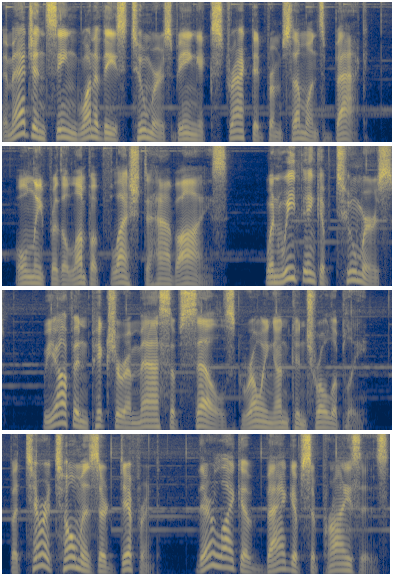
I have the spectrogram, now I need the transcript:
Imagine seeing one of these tumors being extracted from someone's back, only for the lump of flesh to have eyes. When we think of tumors, we often picture a mass of cells growing uncontrollably. But teratomas are different. They're like a bag of surprises.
